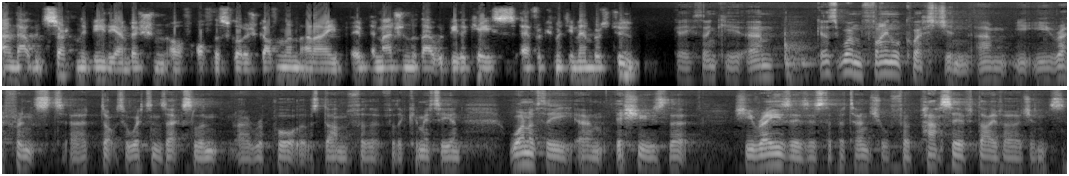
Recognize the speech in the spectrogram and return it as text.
and that would certainly be the ambition of, of the Scottish Government, and I imagine that that would be the case uh, for committee members too. Okay, thank you. Um, just one final question. Um, you, you referenced uh, Dr. Witten's excellent uh, report that was done for the, for the committee, and one of the um, issues that she raises is the potential for passive divergence,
